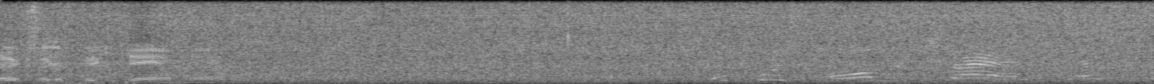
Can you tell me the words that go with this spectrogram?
It's actually a big dam now. Pushed all the trash.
